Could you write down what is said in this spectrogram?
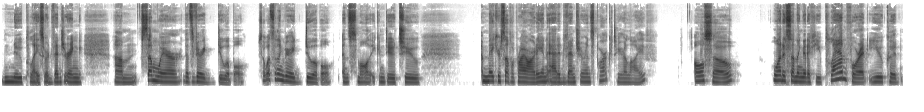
new place or adventuring um, somewhere that's very doable. So, what's something very doable and small that you can do to make yourself a priority and add adventure and spark to your life? Also, What is something that if you plan for it, you could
